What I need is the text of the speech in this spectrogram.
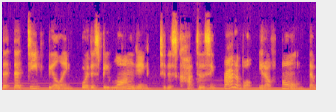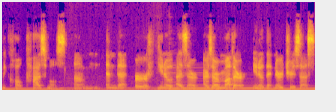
that that deep feeling or this belonging to this cut to this incredible you know home that we call cosmos um, and that earth you know as our as our mother you know that nurtures us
